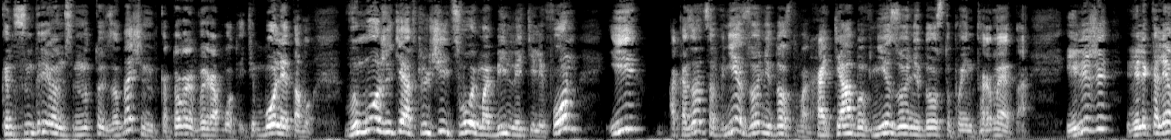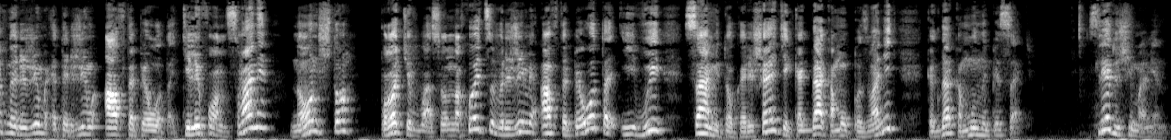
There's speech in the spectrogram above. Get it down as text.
Концентрируемся на той задаче, над которой вы работаете. Более того, вы можете отключить свой мобильный телефон и оказаться вне зоны доступа, хотя бы вне зоны доступа интернета. Или же великолепный режим, это режим автопилота. Телефон с вами, но он что? Против вас. Он находится в режиме автопилота, и вы сами только решаете, когда кому позвонить, когда кому написать. Следующий момент.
